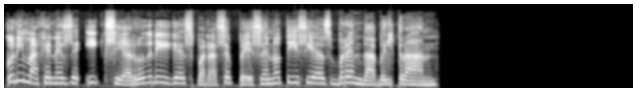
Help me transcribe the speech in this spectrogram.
Con imágenes de Ixia Rodríguez para CPS Noticias, Brenda Beltrán.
